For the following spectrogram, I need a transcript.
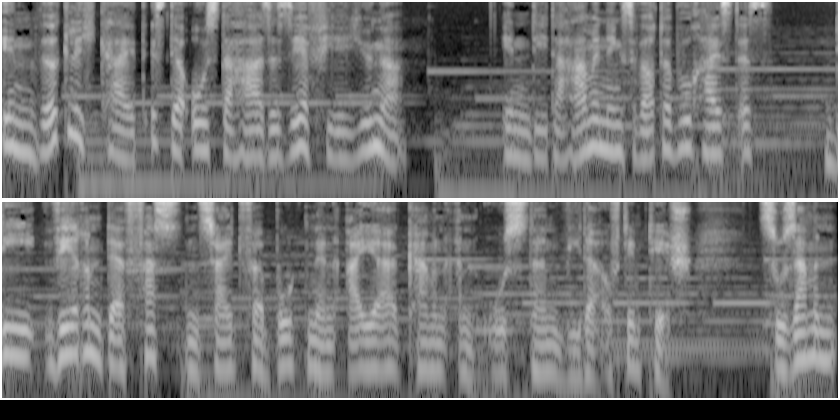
In Wirklichkeit ist der Osterhase sehr viel jünger. In Dieter Hamenings Wörterbuch heißt es, die während der Fastenzeit verbotenen Eier kamen an Ostern wieder auf den Tisch zusammen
